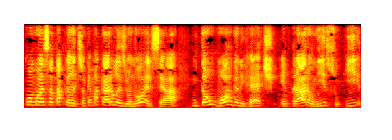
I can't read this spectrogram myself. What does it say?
como essa atacante. Só que a Macário lesionou a LCA, então Morgan e Hatch entraram nisso e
